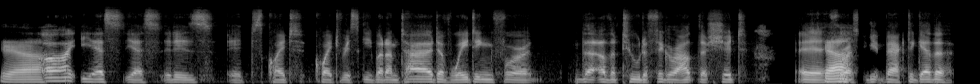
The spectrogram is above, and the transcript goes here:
yeah. Uh yes, yes, it is. It's quite quite risky, but I'm tired of waiting for the other two to figure out their shit uh, Yeah. for us to get back together.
